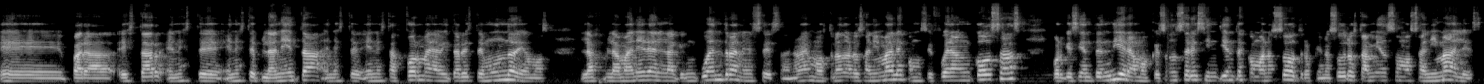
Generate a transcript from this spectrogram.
eh, para estar en este, en este planeta, en, este, en esta forma de habitar este mundo, digamos, la, manera en la que encuentran es esa, ¿no? Es mostrando a los animales como si fueran cosas, porque si entendiéramos que son seres sintientes como nosotros, que nosotros también somos animales,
